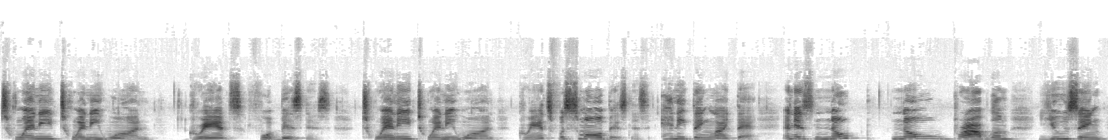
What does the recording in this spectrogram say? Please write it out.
2021 grants for business. 2021 grants for small business, anything like that. And there's no no problem using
